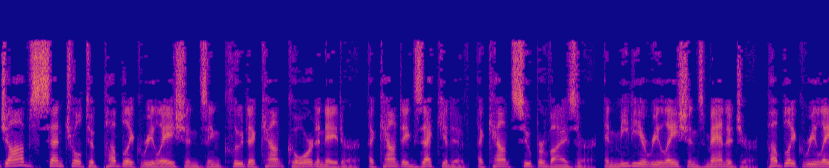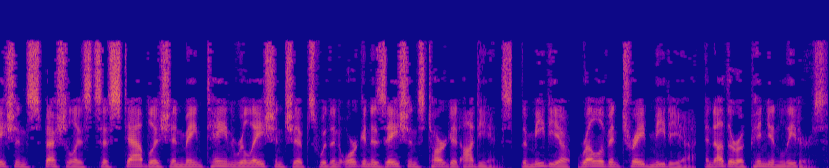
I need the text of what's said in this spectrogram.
Jobs central to public relations include account coordinator, account executive, account supervisor, and media relations manager. Public relations specialists establish and maintain relationships with an organization's target audience, the media, relevant trade media, and other opinion leaders.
